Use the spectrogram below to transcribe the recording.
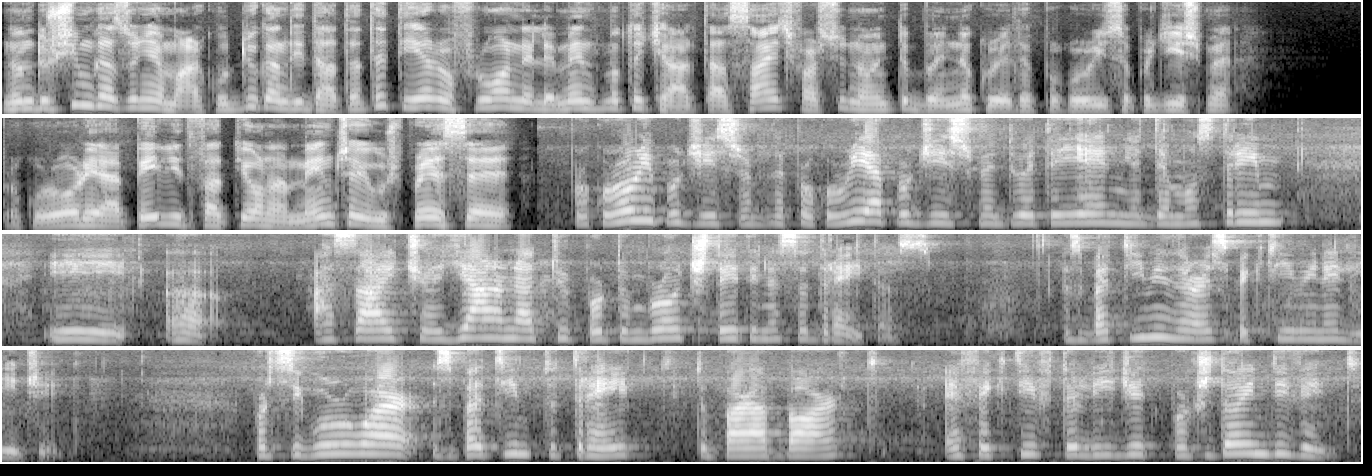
Në ndryshim nga zonja Marku, dy kandidatët e tjerë ofruan elementë më të qartë të asaj çfarë synojnë të bëjnë në krye të Prokurorisë së Përgjithshme. Prokurorja e Apelit, Fatjona Memçaj u shpreh se. Prokurori i Përgjithshëm dhe Prokuroria e Përgjithshme duhet të jenë një demonstrim i asaj që janë aty për të mbrojtë shtetin e së drejtës, zbatimin dhe respektimin e ligjit. Për të siguruar zbatim të drejtë, të barabartë, efektiv të ligjit për çdo individ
